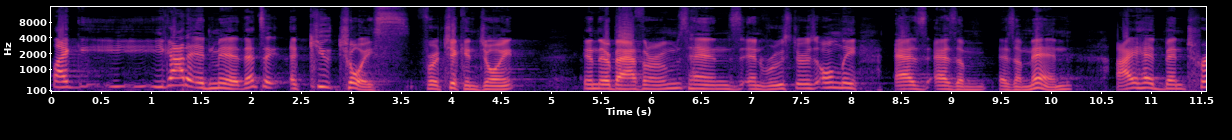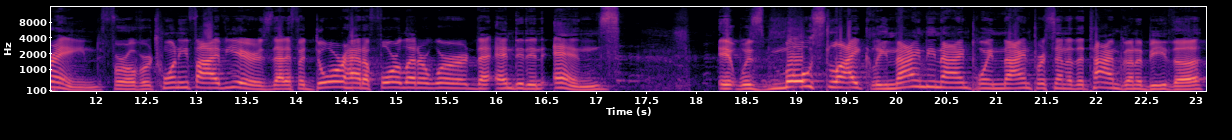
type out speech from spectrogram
like, you got to admit, that's a, a cute choice for a chicken joint in their bathrooms, hens and roosters, only as, as, a, as a men I had been trained for over 25 years that if a door had a four letter word that ended in ends, it was most likely 99.9% of the time going to be the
